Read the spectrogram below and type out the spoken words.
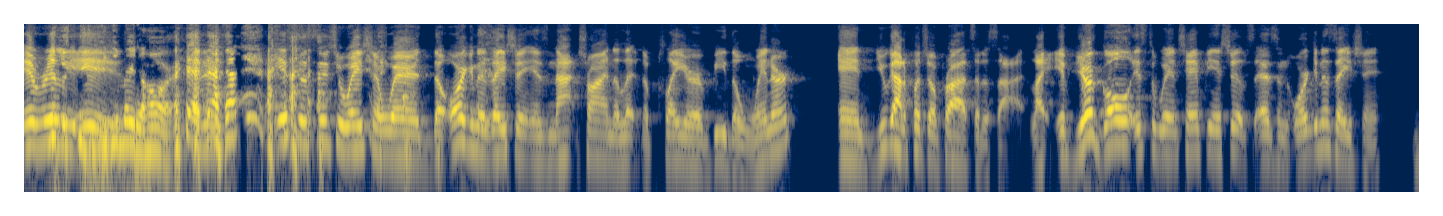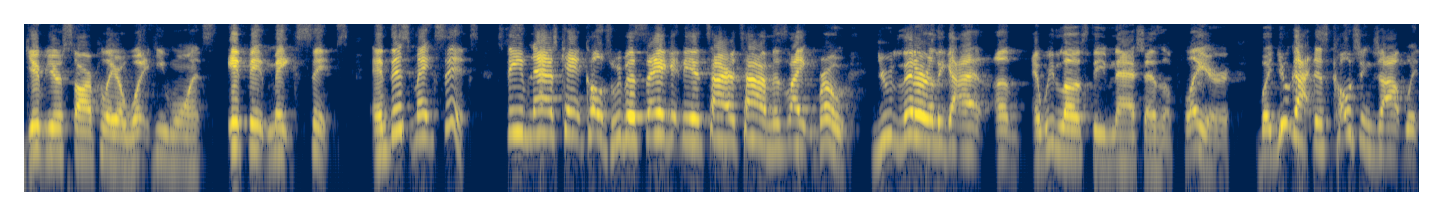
it really is. He made it hard. it's, it's a situation where the organization is not trying to let the player be the winner, and you got to put your pride to the side. Like if your goal is to win championships as an organization, give your star player what he wants if it makes sense. And this makes sense. Steve Nash can't coach. We've been saying it the entire time. It's like, bro, you literally got a, and we love Steve Nash as a player, but you got this coaching job with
